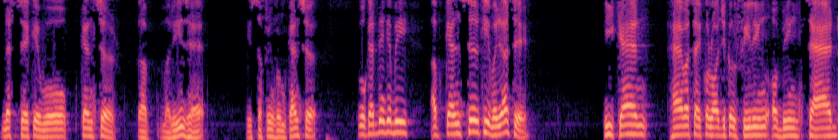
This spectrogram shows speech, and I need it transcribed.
لٹ سے کہ وہ کینسر کا مریض ہے سفرنگ فرام کینسر تو وہ کہتے ہیں کہ بھائی اب کینسر کی وجہ سے he can have a psychological feeling of being sad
